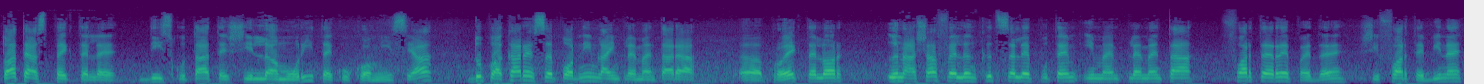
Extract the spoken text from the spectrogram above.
toate aspectele discutate și lămurite cu Comisia, după care să pornim la implementarea uh, proiectelor în așa fel încât să le putem implementa foarte repede și foarte bine,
